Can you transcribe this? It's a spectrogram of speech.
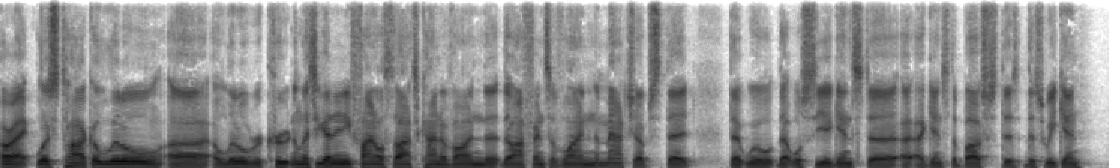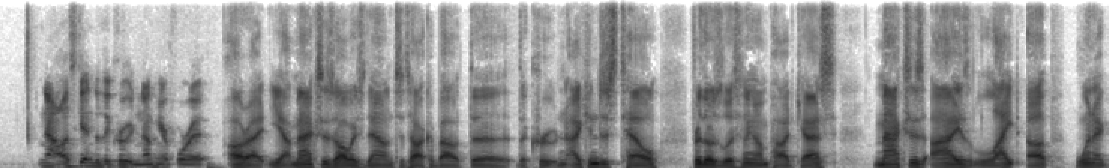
All right, let's talk a little uh, a little recruit. Unless you got any final thoughts, kind of on the, the offensive line and the matchups that that we'll that we'll see against uh, against the Buffs this this weekend. Now let's get into the Cruton. I'm here for it. All right, yeah, Max is always down to talk about the the Cruton. I can just tell for those listening on podcasts, Max's eyes light up when a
